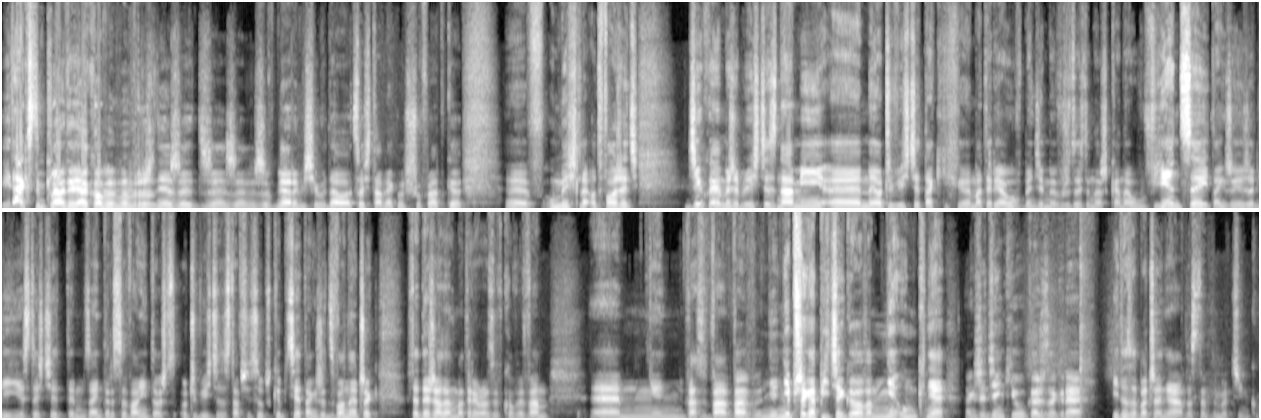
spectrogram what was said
I tak z tym Klaudią Jakobem mam wrażenie, że, że, że, że w miarę mi się udało coś tam, jakąś szufladkę e, w umyśle otworzyć. Dziękujemy, że byliście z nami. E, My oczywiście takich e, materiałów będziemy wrzucać na nasz kanał więcej, także jeżeli jesteście tym zainteresowani, to oczywiście zostawcie subskrypcję, także dzwoneczek. Wtedy żaden materiał rozrywkowy wam nie, nie przegapicie go, wam nie umknie. Także dzięki Łukasz za grę i do zobaczenia w następnym odcinku.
